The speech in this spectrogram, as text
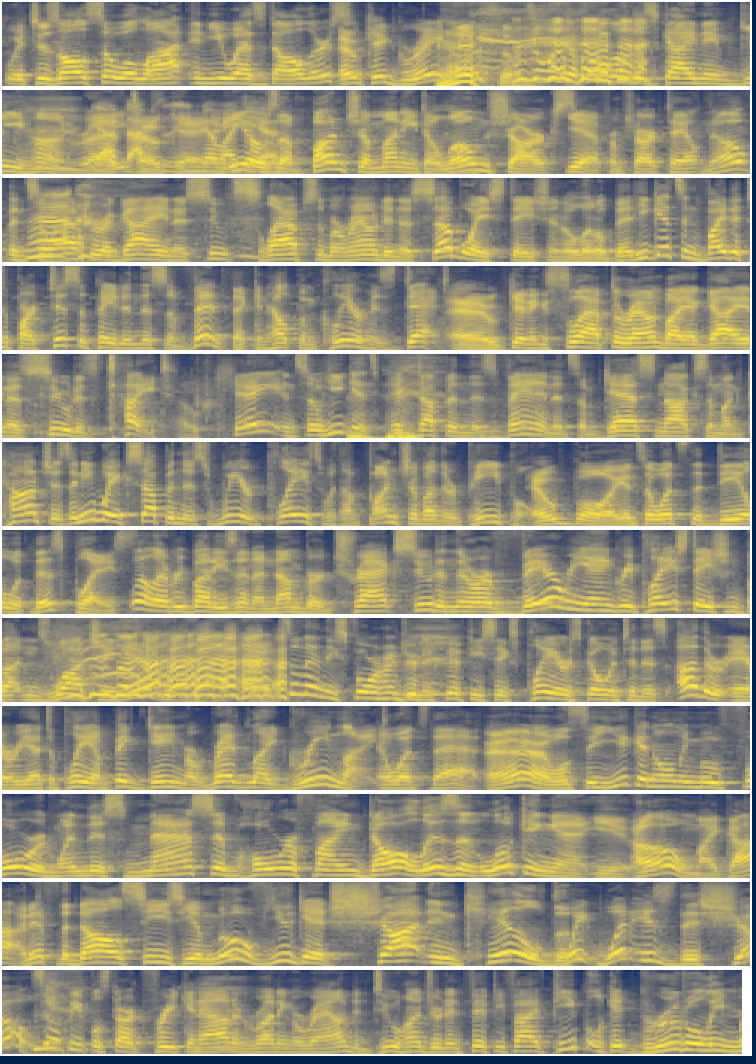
which is also a lot in US dollars. Okay, great. Awesome. so we're gonna follow this guy named Gi Hun, right? Yeah, absolutely okay. no and he idea. owes a bunch of money to loan sharks. Yeah, from Shark Tale. Nope. And so after a guy in a suit slaps him around in a subway station a little bit, he gets invited to participate in this event that can help him clear his debt. Oh, getting slapped around by a guy in a suit is tight. Okay, and so he gets picked up in this van and some gas knocks him unconscious and he wakes up in this weird place with a bunch of other people. Oh boy, and so what's the deal with this place? Well, everybody's in a numbered tracksuit and there are very angry PlayStation buttons watching so then these 456 players go into this other area to play a big game of red light, green light. And what's that? Ah, well see, you can only move forward when this massive, horrifying doll isn't looking at you. Oh my god. And if the doll sees you move, you get shot and killed. Wait, what is this show? So people start freaking out and running around and 255 people get brutally murdered.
